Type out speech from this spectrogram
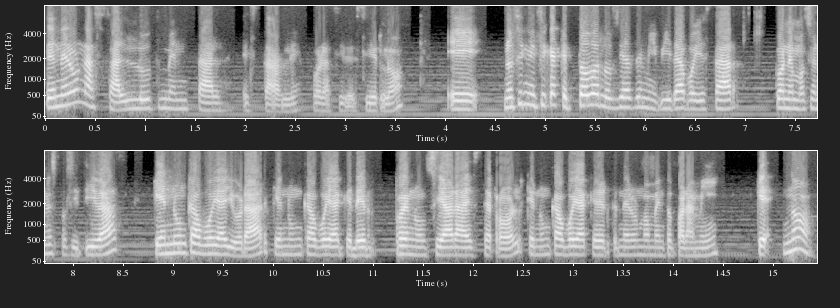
tener una salud mental estable, por así decirlo, eh, no significa que todos los días de mi vida voy a estar con emociones positivas, que nunca voy a llorar, que nunca voy a querer renunciar a este rol, que nunca voy a querer tener un momento para mí, que no.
